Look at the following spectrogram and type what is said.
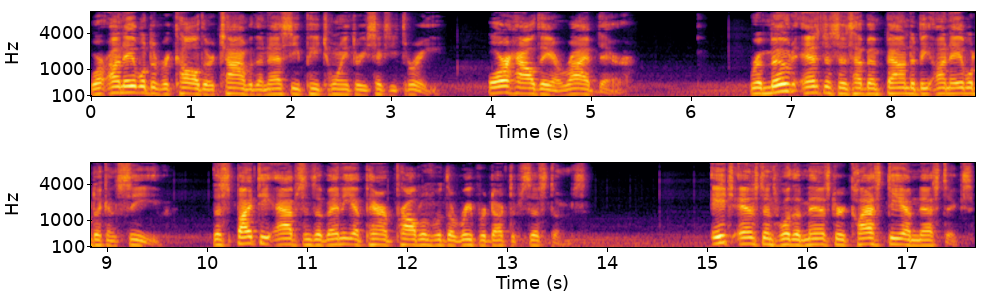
were unable to recall their time within SCP-2363, or how they arrived there. Removed instances have been found to be unable to conceive, despite the absence of any apparent problems with their reproductive systems. Each instance was administered Class D amnestics,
